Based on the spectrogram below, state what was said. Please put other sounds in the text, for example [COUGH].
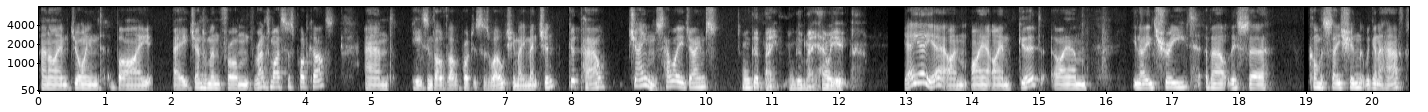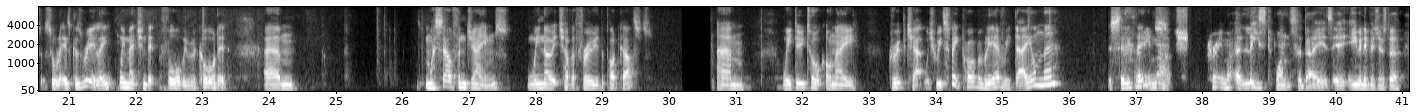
and I am joined by a gentleman from Rantermeisters podcast, and he's involved with other projects as well, which you may mention. Good pal, James. How are you, James? I'm good, mate. I'm good, mate. How are you? Yeah, yeah, yeah. I'm I I am good. I am, you know, intrigued about this uh, conversation that we're going to have because that's all it is. Because really, we mentioned it before we recorded. Um, myself and James, we know each other through the podcasts. Um, we do talk on a group chat, which we speak probably every day on there. The silly Pretty things. much. Pretty much. At least once a day. It's it, even if it's just a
